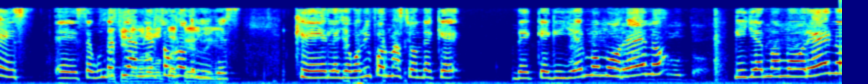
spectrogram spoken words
es, eh, según decía Nelson Rodríguez, que le llegó la información de que de que Guillermo Moreno, Guillermo Moreno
